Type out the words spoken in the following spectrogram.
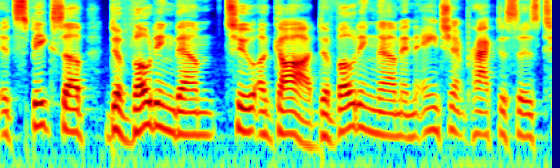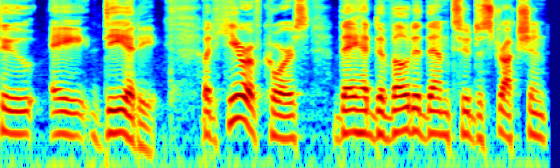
It speaks of devoting them to a god, devoting them in ancient practices to a deity. But here, of course, they had devoted them to destruction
